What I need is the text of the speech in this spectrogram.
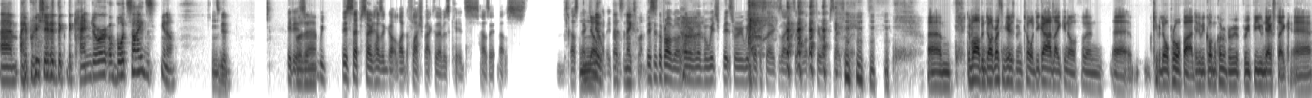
Um, I appreciated the, the candor of both sides. You know, it's mm-hmm. good. It is. But, uh, we, this episode hasn't got like the flashback to them as kids, has it? That's that's next no, one. that's the next one. This is the problem. I've got to remember which bits were in which episode because I have to watch two episodes of it. um, they've all been done. Rest of here has been told you gotta like you know, um, uh, keep a low profile. They're gonna be coming coming for, for, for you next. Like, uh,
